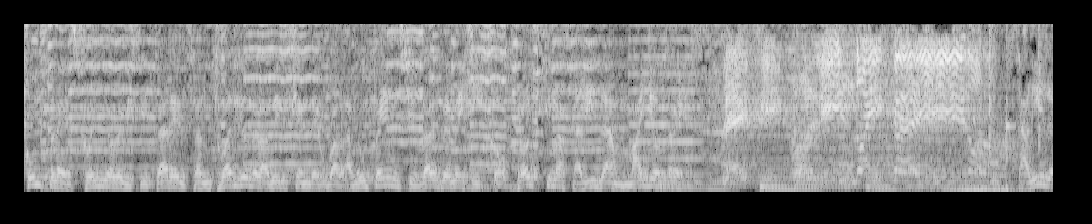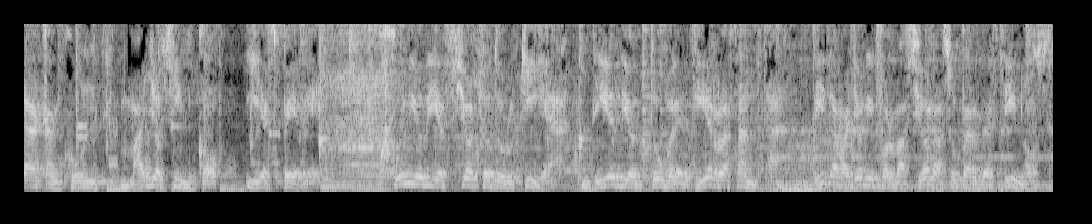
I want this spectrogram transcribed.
Cumple el sueño de visitar el Santuario de la Virgen de Guadalupe en Ciudad de México. Próxima salida mayo 3. México lindo y querido. Salida a Cancún mayo 5. Y espere. Junio 18 Turquía. 10 de octubre Tierra Santa. Pida mayor información a Superdestinos.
